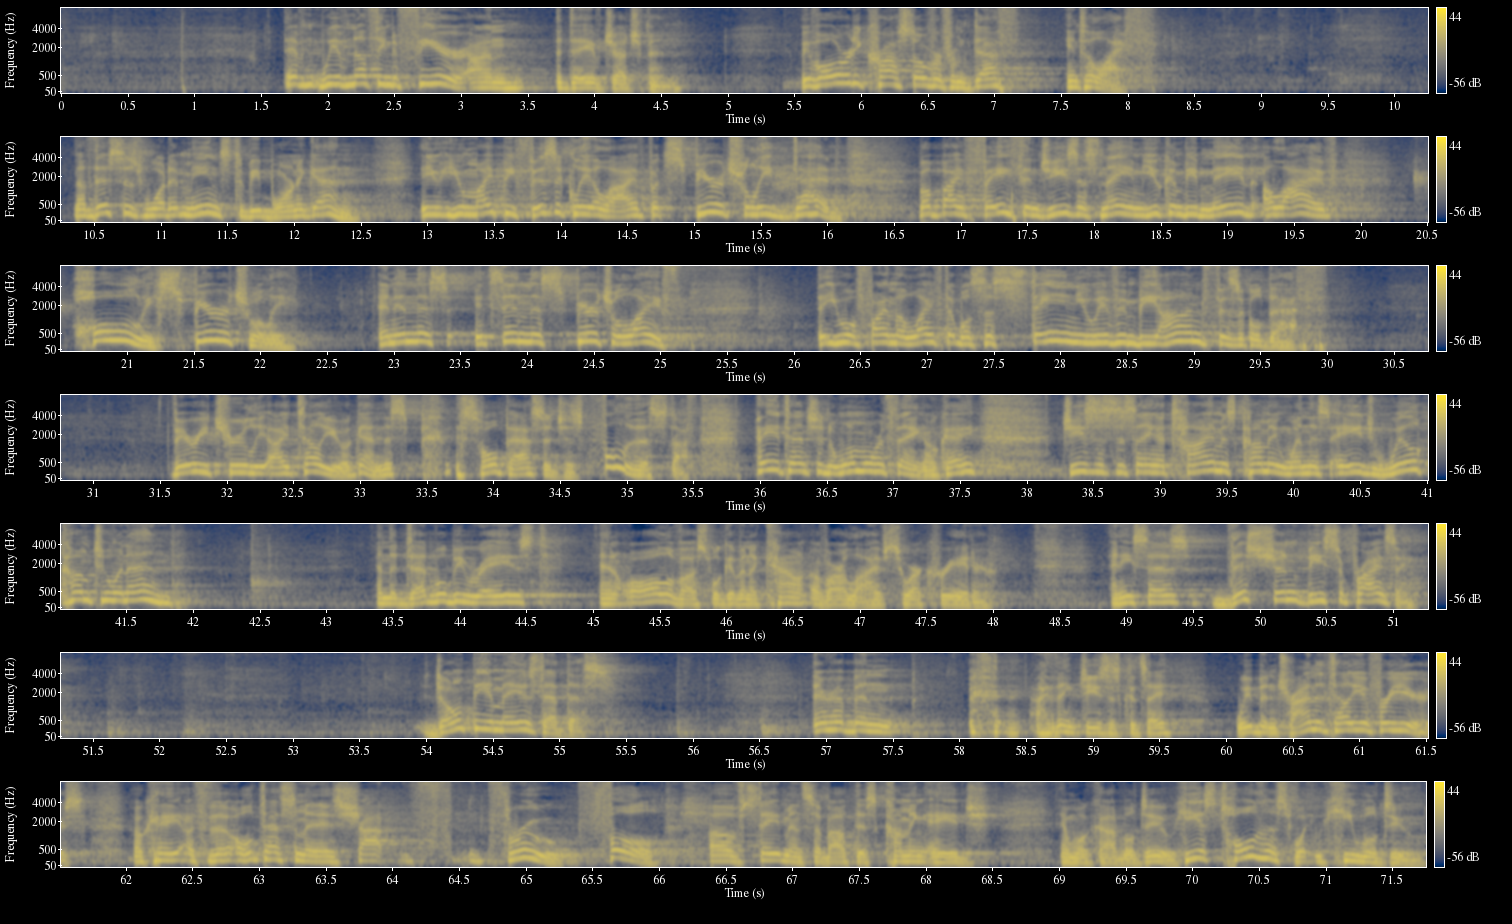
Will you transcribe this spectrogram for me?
Have, we have nothing to fear on the day of judgment. We've already crossed over from death into life. Now, this is what it means to be born again. You, you might be physically alive, but spiritually dead. But by faith in Jesus' name, you can be made alive wholly, spiritually. And in this, it's in this spiritual life that you will find the life that will sustain you even beyond physical death. Very truly, I tell you, again, this, this whole passage is full of this stuff. Pay attention to one more thing, okay? Jesus is saying a time is coming when this age will come to an end, and the dead will be raised and all of us will give an account of our lives to our Creator. And he says, This shouldn't be surprising. Don't be amazed at this. There have been, I think Jesus could say, We've been trying to tell you for years. Okay, the Old Testament is shot f- through full of statements about this coming age and what God will do. He has told us what He will do.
